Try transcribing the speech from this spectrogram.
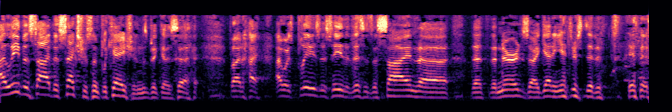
I leave aside the sexual implications because, uh, but I, I, was pleased to see that this is a sign uh, that the nerds are getting interested in, it.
